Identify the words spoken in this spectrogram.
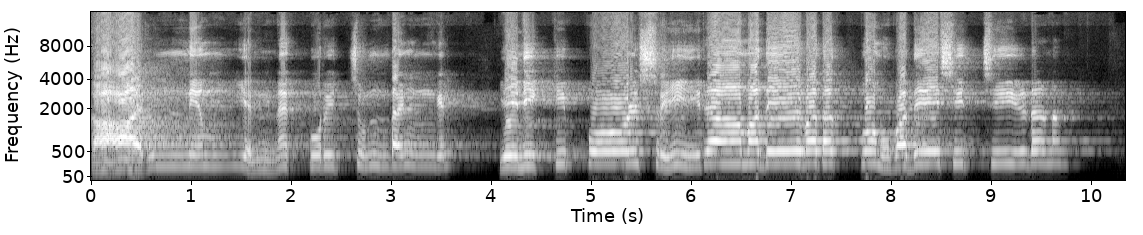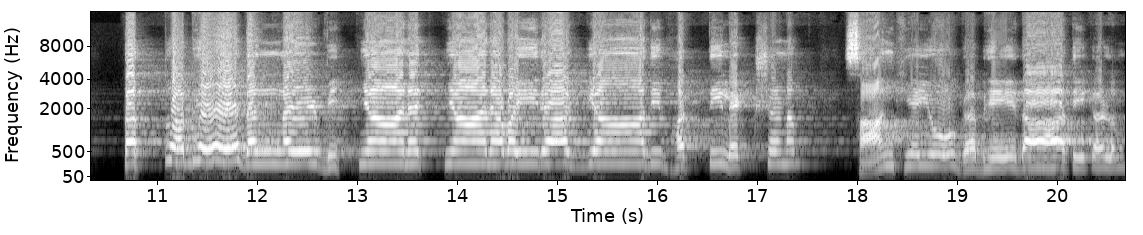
കാരുണ്യം എന്നെക്കുറിച്ചുണ്ടെങ്കിൽ എനിക്കിപ്പോൾ ശ്രീരാമദേവതത്വം ഉപദേശിച്ചിടണം തത്വഭേദങ്ങൾ വിജ്ഞാനജ്ഞാന വൈരാഗ്യാദി ഭക്തി ലക്ഷണം സാഖ്യയോഗഭേദാദികളും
